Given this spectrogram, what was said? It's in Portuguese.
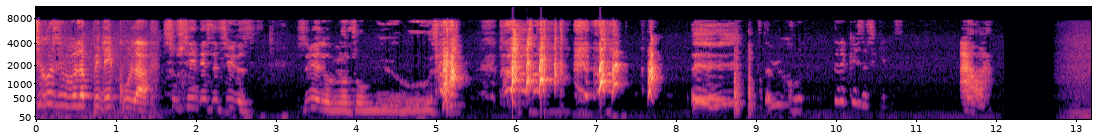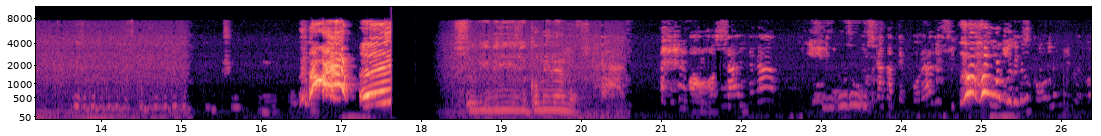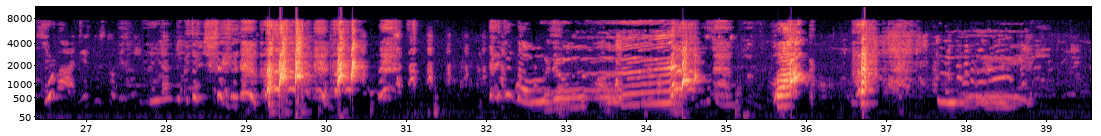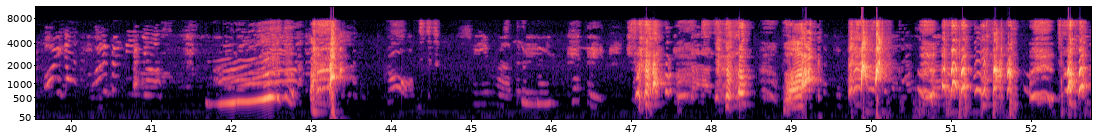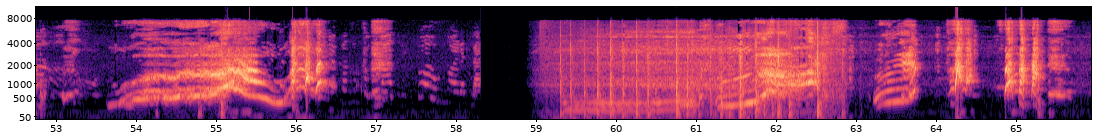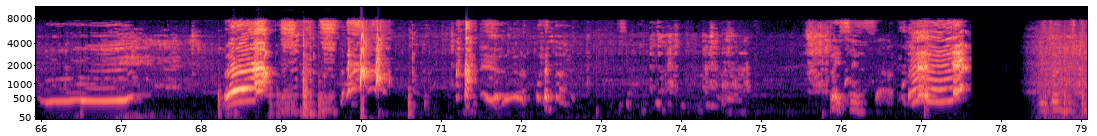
consejos sobre la película. Sus series de suicidios. Suicidios son míos. Está bien joder. Qué estás? Ahora. Subimos y comemos. O saldrá. Cada temporada si comen y luego se van. Es nuestro Fuck! Eu tô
